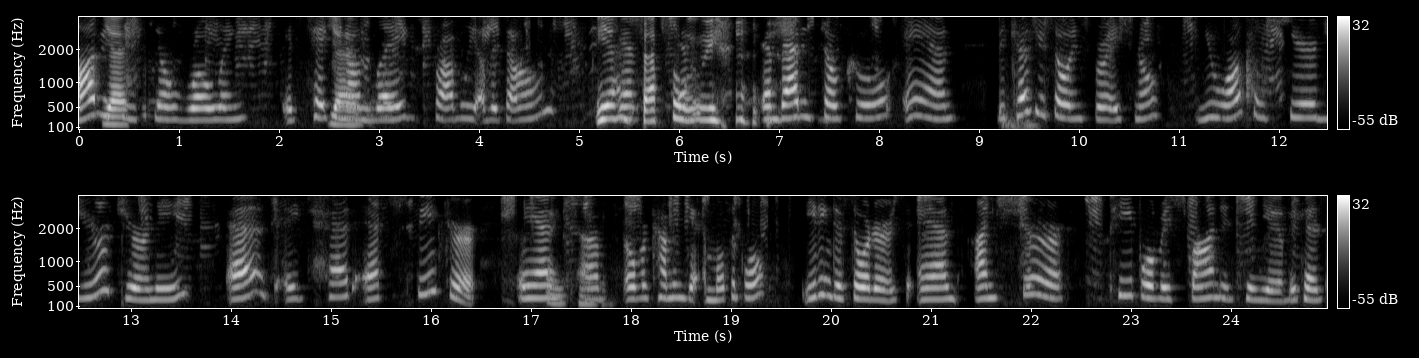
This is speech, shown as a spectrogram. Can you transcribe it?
obviously yes. still rolling. It's taking yes. on legs probably of its own. Yes, and, absolutely. And, and, that is so cool. And because you're so inspirational, you also shared your journey as a TEDx speaker and um, overcoming multiple eating disorders. And I'm sure people responded to you because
